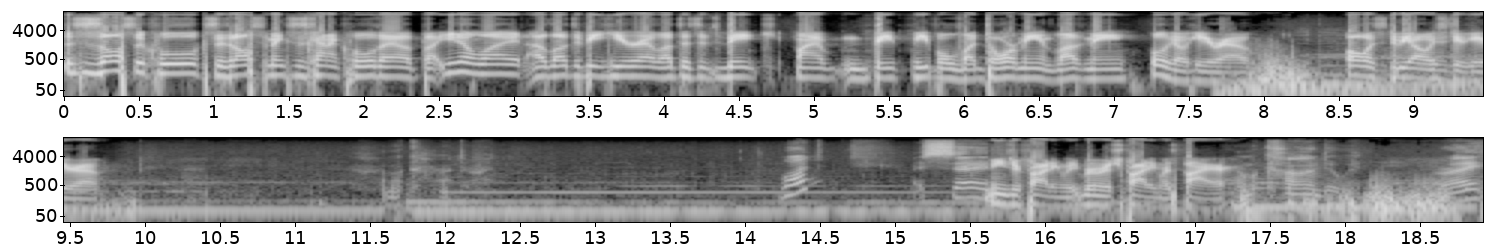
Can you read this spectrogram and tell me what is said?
this is also cool because it also makes this kind of cool though. But you know what? I love to be hero. I love to make my be- people adore me and love me. We'll go hero. Always do. We always do hero. I'm a conduit. What? I said It means you're fighting with you're fighting with fire. I'm a conduit, all right?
